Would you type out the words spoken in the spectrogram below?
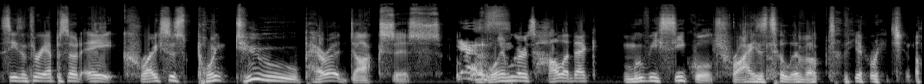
season three, episode eight, Crisis Point Two, Paradoxus. Yes, Boimler's holodeck movie sequel tries to live up to the original.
